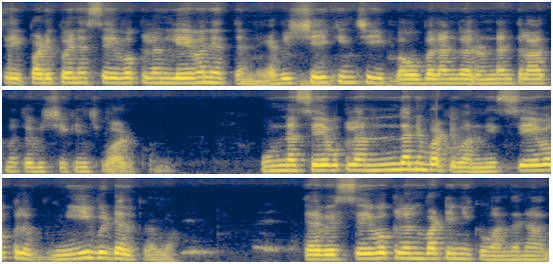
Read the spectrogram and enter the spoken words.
సే పడిపోయిన సేవకులను లేవనెత్తండి. అభిషేకించి బహుబలంగా రెండంతల ఆత్మతో అభిషేకించి వాడుకోండి. ఉన్న సేవకులందరిని బట్టి వంద నీ సేవకులు నీ బిడ్డలు ప్రభా. దైవ సేవకులను బట్టి నీకు వందనాలు.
